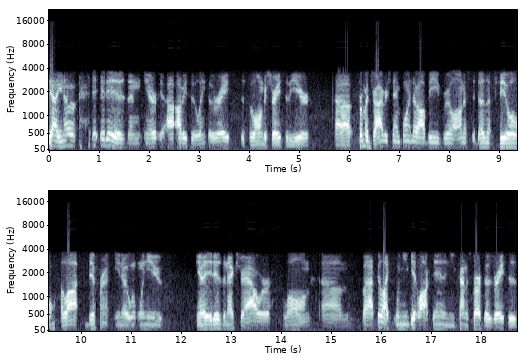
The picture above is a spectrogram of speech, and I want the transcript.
Yeah, you know, it, it is. And, you know, obviously the length of the race is the longest race of the year. Uh, from a driver standpoint, though, I'll be real honest, it doesn't feel a lot different. You know, when, when you you know, it is an extra hour long. Um, but I feel like when you get locked in and you kind of start those races,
